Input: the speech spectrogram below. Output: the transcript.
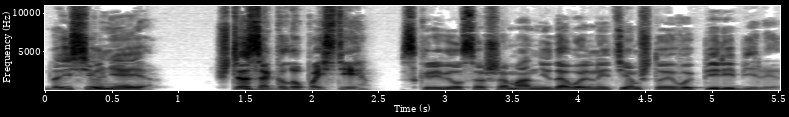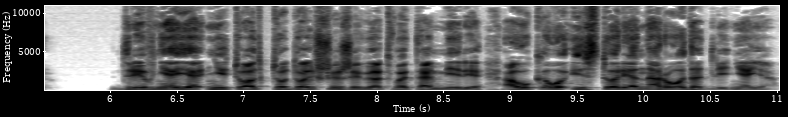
да и сильнее. «Что за глупости?» — скривился шаман, недовольный тем, что его перебили. «Древнее не тот, кто дольше живет в этом мире, а у кого история народа длиннее.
